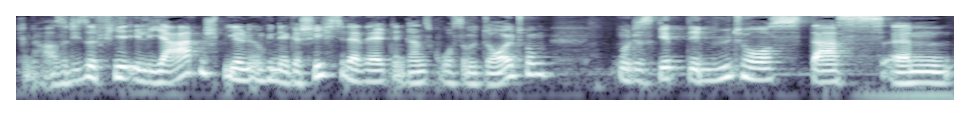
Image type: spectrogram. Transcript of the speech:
Genau, also diese vier Iliaden spielen irgendwie in der Geschichte der Welt eine ganz große Bedeutung und es gibt den Mythos, dass ähm,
